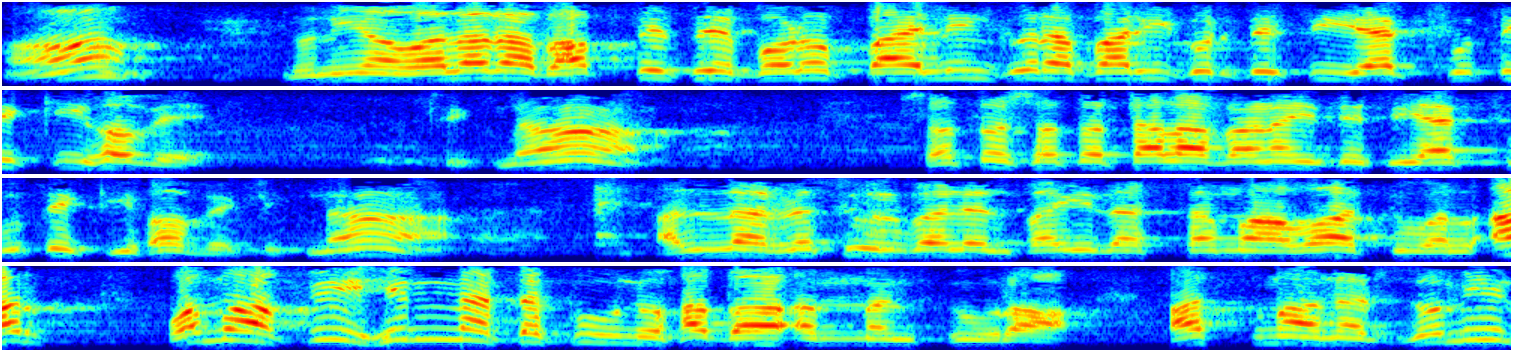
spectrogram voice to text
হ্যাঁ? দুনিয়াওয়ালারা ভাবতেছে, বড় পাইলিং বাড়ি করতেছি, এক ফুতে কি হবে? ঠিক না? শত শত তালা বানাইতেছি, এক ফুতে কি হবে? ঠিক না? আল্লাহ রসুল বলেন আসমান আর জমিন,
